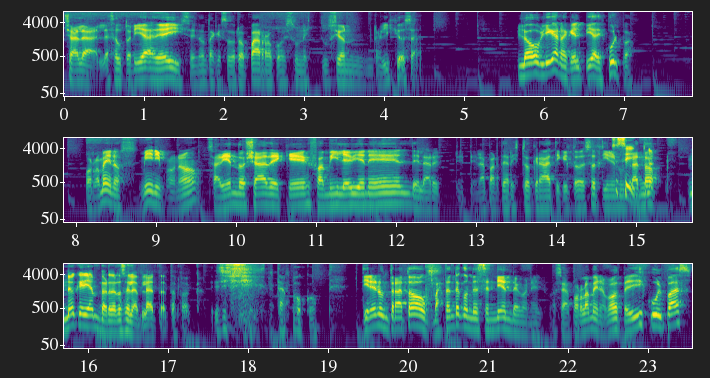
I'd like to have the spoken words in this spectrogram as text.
ya las autoridades de ahí, se nota que es otro párroco, es una institución religiosa, lo obligan a que él pida disculpas. Por lo menos, mínimo, ¿no? Sabiendo ya de qué familia viene él, de la, de la parte aristocrática y todo eso, tienen un trato. No, querían perderse la plata tampoco. Sí, sí, tampoco. Tienen un trato bastante condescendiente con él. O sea, por lo menos, vos pedís disculpas.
